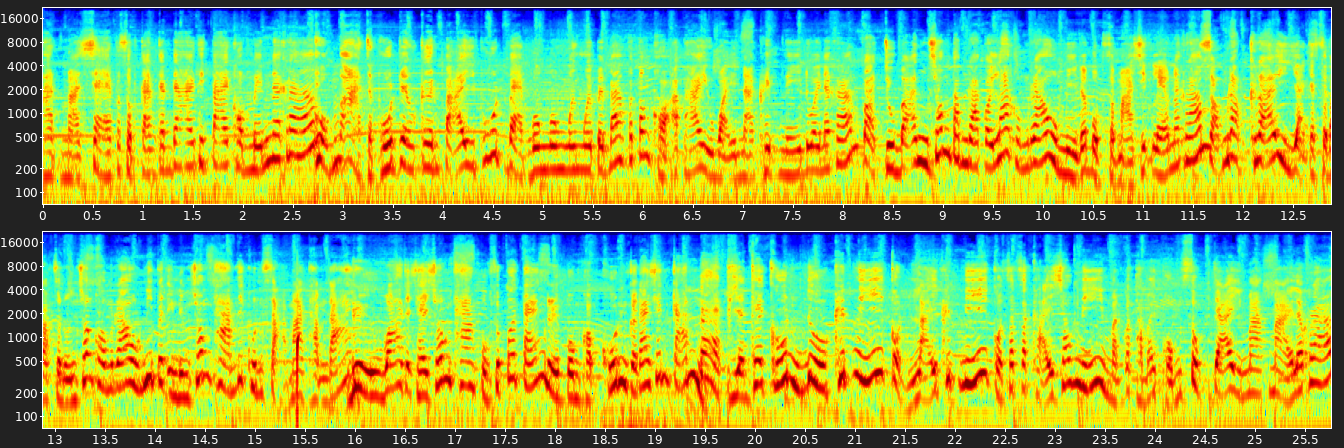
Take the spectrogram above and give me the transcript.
ารถมาแชร์ประสบการณ์กันได้ที่ใต้คอมเมนต์นะครับ ผมอาจจะพูดเร็วเกินไป พูดแบบงงงงงๆไปบ้างก็ต้องขออภัยไว้ในคลิปนี้ด้วยนะครับ ปัจจุบันช่องตำรากอยล่าของเรา มีระบบสมาชิกแล้วนะครับสำหรับใครอยากจะสนับสนุนช่องของเรา นี่เป็นอีกหนึ่งช่องทางที่คุณสามารถทำได้ หรือว่าจะใช้ช่องทางปุ่มซุปเปอร์แตงหรือปุ่มขอบคุณก็ได้เช่นกัน แต่เพียงแค่คุณดูคลิปนี้กดไลค์คลิปนี้กดซับสไครต์ช่องนี้ มันก็ทำให้ผมสุขใจมากมายแล้วครับ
